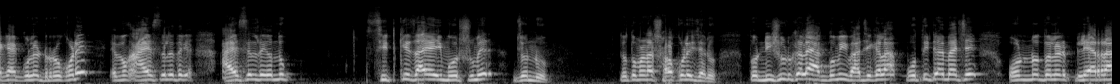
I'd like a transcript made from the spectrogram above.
এক এক গোলে ড্র করে এবং আইএসএল থেকে আইএসএল থেকে কিন্তু সিটকে যায় এই মরশুমের জন্য। তো তোমরা সকলেই জানো। তো নিশুর খেলা একদমই বাজে খেলা। প্রতিটা ম্যাচে অন্য দলের প্লেয়াররা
